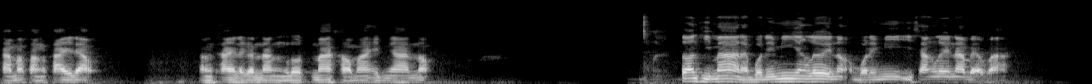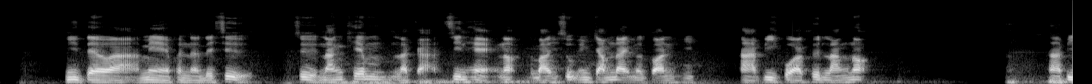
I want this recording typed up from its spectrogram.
ขามมาฝั่งไทยแล้วฝั่งไทยแล้วก็นั่งรถมาเขามาเห็นงานเนาะ ตอนที่มานะบ่ได้มียังเลยเนาะบ่ได้มีอีสังเลยนะแบบว่า มีแต่ว่าแม่เพิ่นน่ะได้ซื้อซื้อนังเค็มล้วก็ซีนแหงเนาะบาวที่สุดยังจำได้เมื่อก่อนที่หาปีกว่าขึ้นหลังเนาะหาปี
